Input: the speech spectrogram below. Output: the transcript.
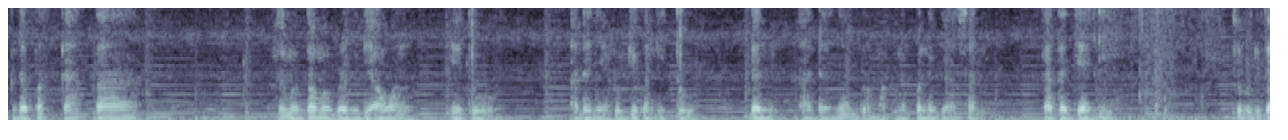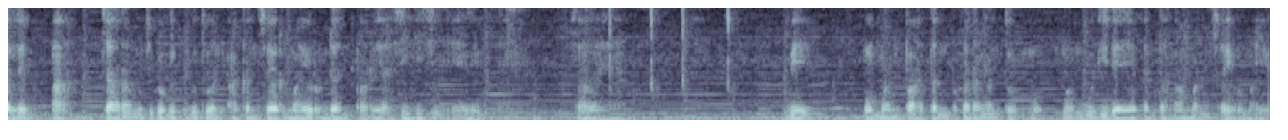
Terdapat kata kalimat utama berada di awal yaitu adanya rujukan itu dan adanya bermakna penegasan. Kata jadi. Coba kita lihat A cara mencukupi kebutuhan akan sayur mayur dan variasi gizi. Ini salah ya. B pemanfaatan pekarangan untuk membudidayakan tanaman sayur mayur.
